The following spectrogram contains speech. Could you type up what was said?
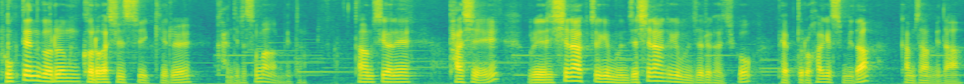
복된 걸음 걸어가실 수 있기를 간절히 소망합니다. 다음 시간에 다시 우리의 신학적인 문제, 신앙적인 문제를 가지고 뵙도록 하겠습니다. 감사합니다.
